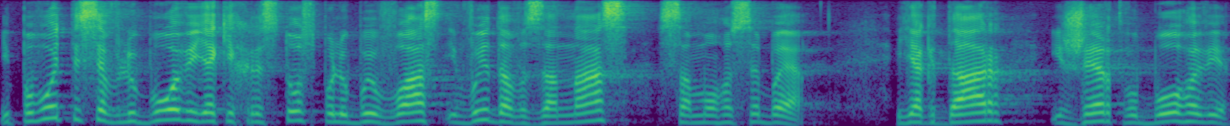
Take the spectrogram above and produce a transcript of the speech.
і поводьтеся в любові, як і Христос полюбив вас і видав за нас самого себе, як дар і жертву Богові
